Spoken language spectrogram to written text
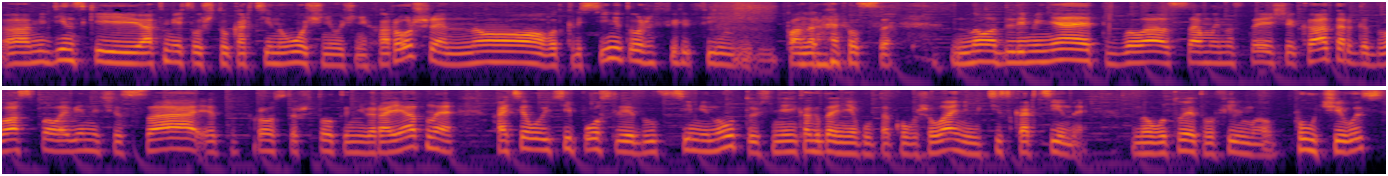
Мединский отметил, что картина очень-очень хорошая, но вот Кристине тоже фильм понравился. Но для меня это была самая настоящая каторга, два с половиной часа, это просто что-то невероятное. Хотел уйти после 20 минут, то есть у меня никогда не было такого желания уйти с картины. Но вот у этого фильма получилось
